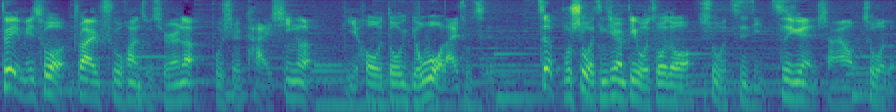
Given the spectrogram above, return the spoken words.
对，没错，Drive True 换主持人了，不是凯欣了，以后都由我来主持。这不是我经纪人逼我做的哦，是我自己自愿想要做的。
